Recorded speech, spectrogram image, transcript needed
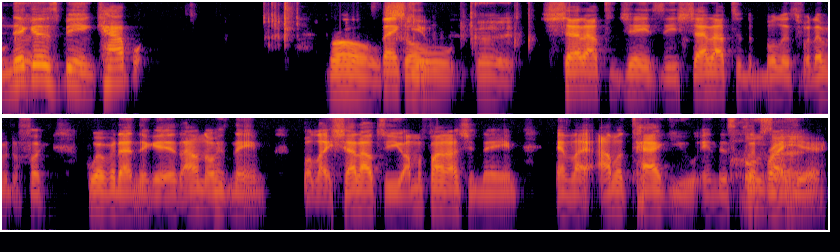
and good. niggas being cowboy. bro, Thank so you. good. Shout out to Jay Z. Shout out to the Bullitts, whatever the fuck, whoever that nigga is. I don't know his name, but like, shout out to you. I'm gonna find out your name and like, I'm gonna tag you in this clip right that? here.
